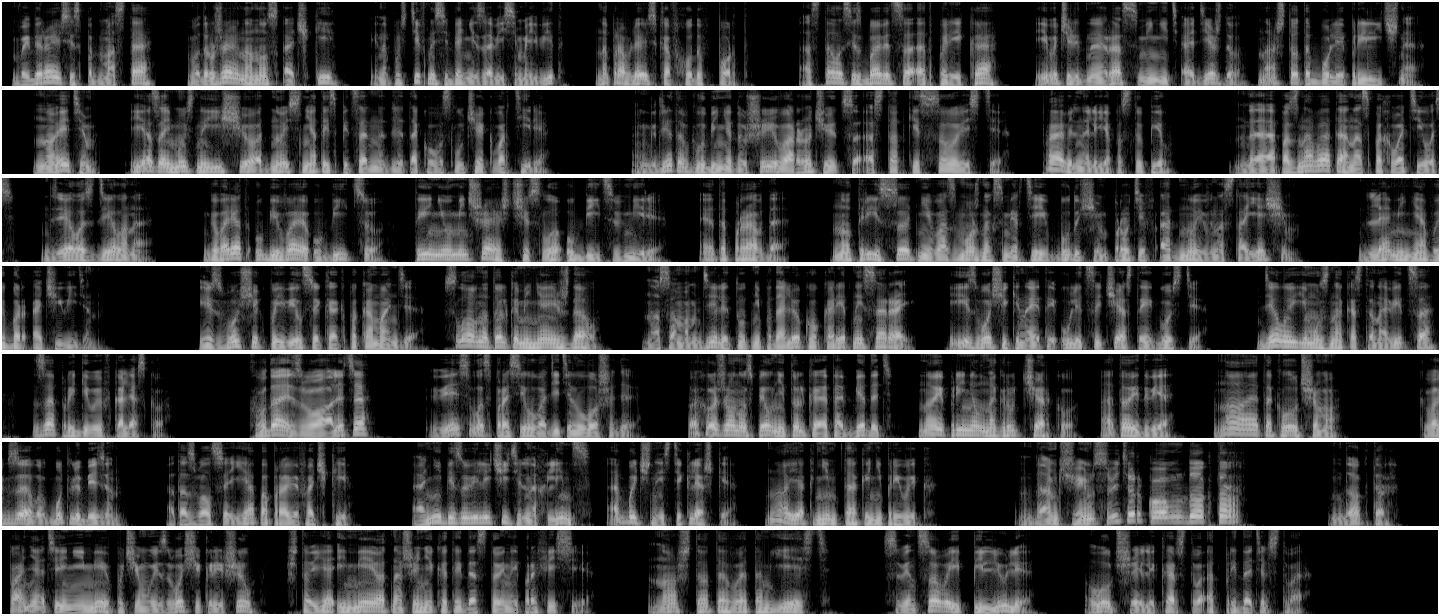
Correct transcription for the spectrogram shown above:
Выбираюсь из-под моста, водружаю на нос очки и, напустив на себя независимый вид, направляюсь ко входу в порт. Осталось избавиться от парика и в очередной раз сменить одежду на что-то более приличное. Но этим я займусь на еще одной снятой специально для такого случая квартире. Где-то в глубине души ворочаются остатки совести. Правильно ли я поступил? Да, поздновато она спохватилась. Дело сделано. Говорят, убивая убийцу, ты не уменьшаешь число убийц в мире. Это правда. Но три сотни возможных смертей в будущем против одной в настоящем, для меня выбор очевиден. Извозчик появился как по команде, словно только меня и ждал. На самом деле тут неподалеку каретный сарай, и извозчики на этой улице частые гости. Делаю ему знак остановиться, запрыгиваю в коляску. «Куда изволите?» — весело спросил водитель лошади. Похоже, он успел не только отобедать, но и принял на грудь чарку, а то и две. Но это к лучшему. «К вокзалу, будь любезен», — отозвался я, поправив очки. Они без увеличительных линз, обычные стекляшки, но я к ним так и не привык. «Дамчим с ветерком, доктор». «Доктор?» Понятия не имею, почему извозчик решил, что я имею отношение к этой достойной профессии. Но что-то в этом есть. Свинцовые пилюли — лучшее лекарство от предательства.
